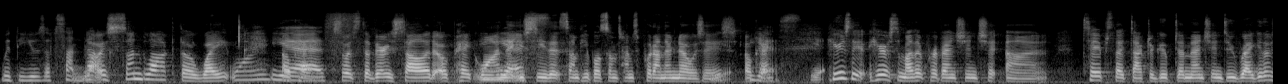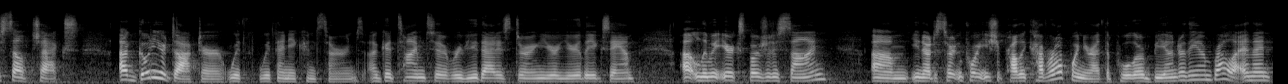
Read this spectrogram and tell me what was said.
with the use of sunblock. Now, is sunblock the white one? Yes. Okay. So it's the very solid, opaque one yes. that you see that some people sometimes put on their noses. Okay. Yes. yes. Here's the here are some other prevention uh, tips that Dr. Gupta mentioned. Do regular self checks. Uh, go to your doctor with, with any concerns. A good time to review that is during your yearly exam. Uh, limit your exposure to sun. Um, you know, at a certain point, you should probably cover up when you're at the pool or be under the umbrella. And then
